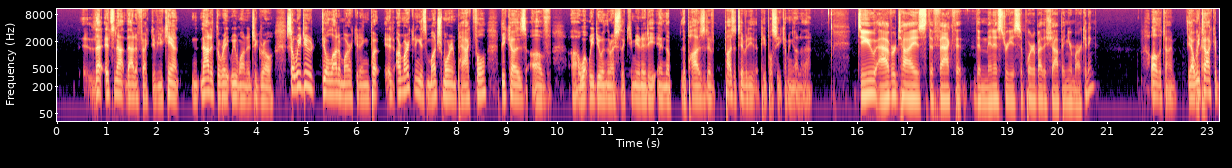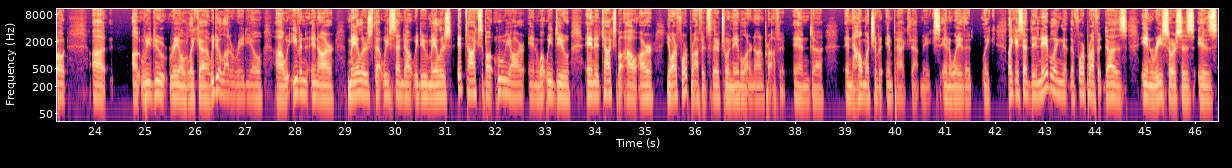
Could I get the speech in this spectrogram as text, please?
that it's not that effective. You can't not at the rate we wanted to grow. So we do do a lot of marketing, but it, our marketing is much more impactful because of uh, what we do in the rest of the community and the the positive positivity that people see coming out of that. Do you advertise the fact that the ministry is supported by the shop in your marketing? all the time. Yeah, we talk about. Uh, uh, we do radio like uh, we do a lot of radio. Uh, we, even in our mailers that we send out, we do mailers. It talks about who we are and what we do, and it talks about how our you know our for profits there to enable our nonprofit and uh, and how much of an impact that makes in a way that like like I said, the enabling that the for profit does in resources is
